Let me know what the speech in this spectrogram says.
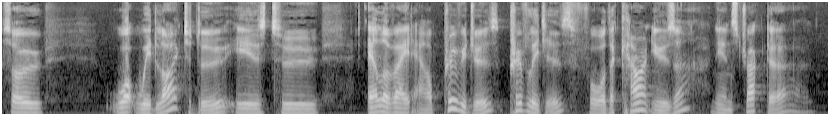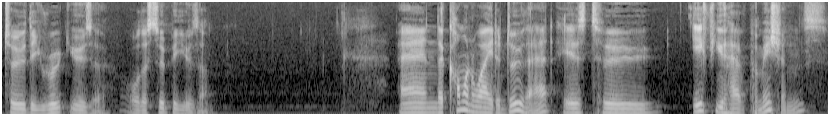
So what we'd like to do is to elevate our privileges, privileges for the current user, the instructor, to the root user or the super user. And the common way to do that is to, if you have permissions,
